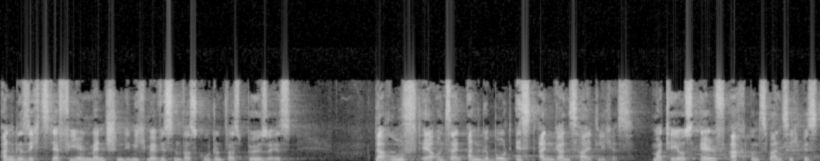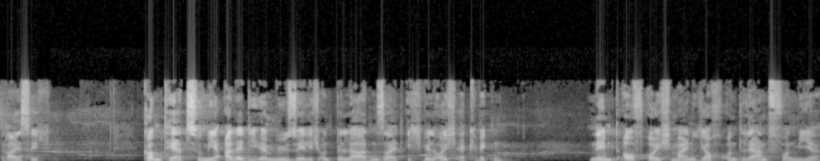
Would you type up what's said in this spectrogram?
angesichts der vielen Menschen, die nicht mehr wissen, was gut und was böse ist, da ruft er und sein Angebot ist ein ganzheitliches. Matthäus 11, 28 bis 30. Kommt her zu mir alle, die ihr mühselig und beladen seid, ich will euch erquicken. Nehmt auf euch mein Joch und lernt von mir,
